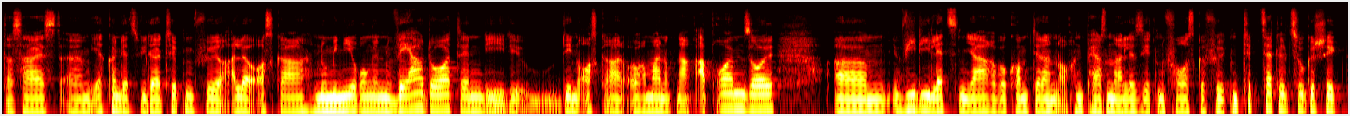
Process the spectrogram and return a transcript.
Das heißt, ähm, ihr könnt jetzt wieder tippen für alle Oscar-Nominierungen, wer dort denn die, die, den Oscar eurer Meinung nach abräumen soll. Ähm, wie die letzten Jahre bekommt ihr dann auch einen personalisierten, vorausgefüllten Tippzettel zugeschickt.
